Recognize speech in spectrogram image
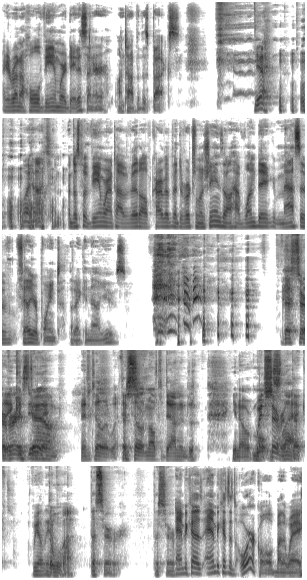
I could run a whole VMware data center on top of this box. Yeah, why not? I'll just put VMware on top of it. I'll carve up into virtual machines, and I'll have one big, massive failure point that I can now use. The server could is do it. down. until it went until it melted down into you know Which molten server? slag. The- we only The have one. one. The server. The server. And because and because it's Oracle, by the way,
